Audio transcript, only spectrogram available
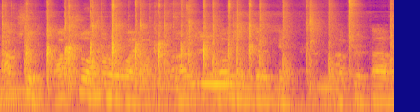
박수 박수 한번 하고 가요. 어, 이렇게. 박수 딱 하고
